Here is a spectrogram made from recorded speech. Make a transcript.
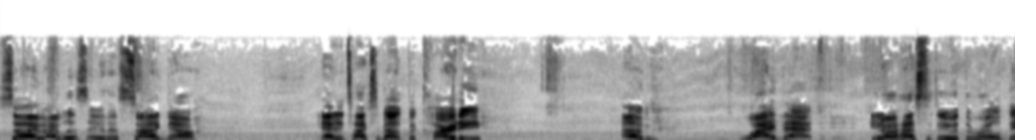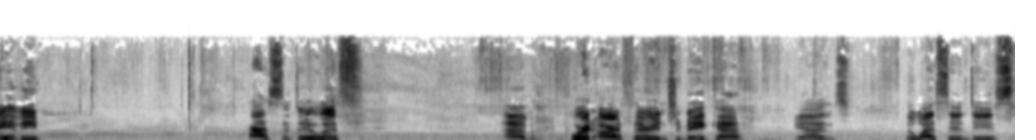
So I, I'm listening to this song now, and it talks about Bacardi. Um, why that, you know, has to do with the Royal Navy has to do with um, Port Arthur in Jamaica and the West Indies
